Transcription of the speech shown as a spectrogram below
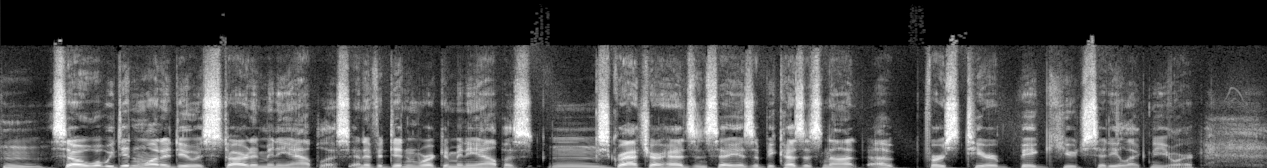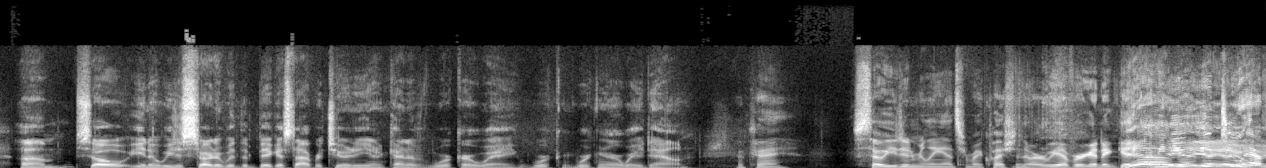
Hmm. So what we didn't want to do is start in Minneapolis, and if it didn't work in Minneapolis, mm. scratch our heads and say, is it because it's not a first tier, big, huge city like New York? Um, so you know, we just started with the biggest opportunity and kind of work our way, work, working our way down. Okay. So you didn't really answer my question, though. Are we ever going to get? Yeah, I mean, you, yeah, you yeah, do have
